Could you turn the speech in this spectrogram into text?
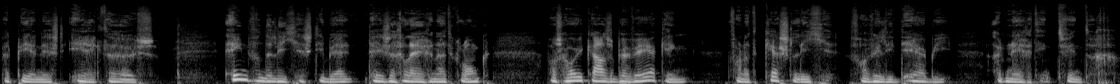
met pianist Erik de Reus. Een van de liedjes die bij deze gelegenheid klonk was Hoika's bewerking van het kerstliedje van Willy Derby uit 1920.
